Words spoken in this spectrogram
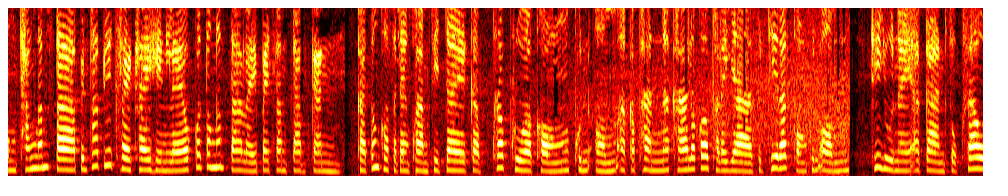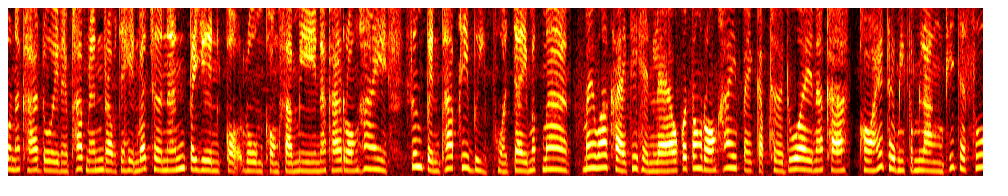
งทั้งน้ำตา เป็นภาพที่ใครๆเห็นแล้วก็ต้องน้ำตาไหลไปตามๆกัน ค่ะต้องขอแสดงความเสียใจกับครอบครัวของคุณอ๋อมอักพันธ์นะคะ แล้วก็ภรรยาสุดที่รักของคุณอ๋อม ที่อยู่ในอาการโศกเศร้านะคะ โดยในภาพนั้นเราจะเห็นว่าเธอนั้นไปยืนเกาะโลงของสามีนะคะ ร้องไห้ ซึ่งเป็นภาพที่บีบหัวใจมากๆ ไม่ว่าใครที่เห็นแล้วก็ต้องร้องไห้ไปกับเธอด้วยนะคะ ขอให้เธอมีกำลังที่จะสู้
